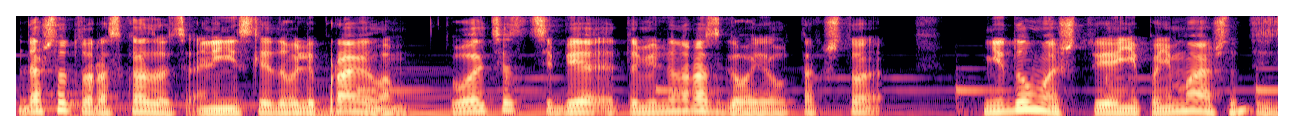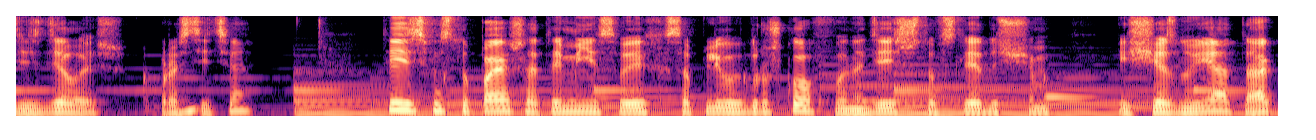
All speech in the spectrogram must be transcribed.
Да что тут рассказывать, они не следовали правилам. Твой отец тебе это миллион раз говорил, так что не думай, что я не понимаю, что ты здесь делаешь. Простите? Ты здесь выступаешь от имени своих сопливых дружков. Вы надеетесь, что в следующем исчезну я, так?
